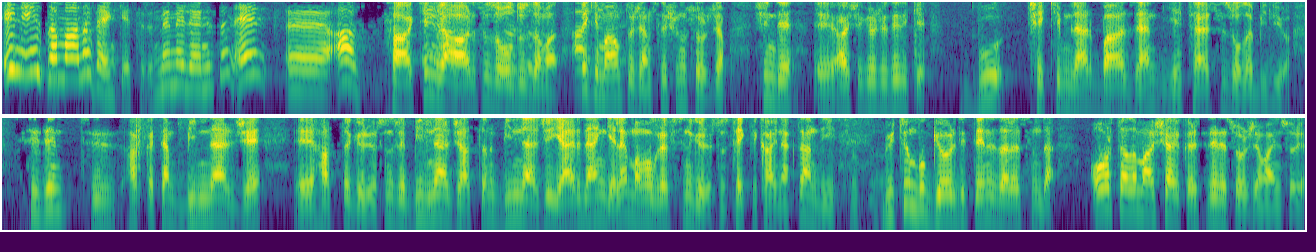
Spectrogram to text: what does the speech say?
en iyi zamana denk getirin. Memelerinizin en e, az Sakin En ve az ağrısız olduğu ağrısız. zaman. Peki Aynen Mahmut Hocam size şunu soracağım. Şimdi e, Ayşe Gözce dedi ki bu çekimler bazen yetersiz olabiliyor. Sizin siz hakikaten binlerce e, hasta görüyorsunuz ve binlerce hastanın binlerce yerden gelen mamografisini görüyorsunuz. Tek bir kaynaktan değil. Bütün bu gördükleriniz arasında ortalama aşağı yukarı size de soracağım aynı soruyu.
